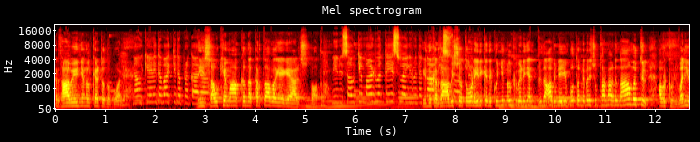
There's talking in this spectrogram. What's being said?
കർത്താവെ ഞങ്ങൾ കേട്ടതുപോലെ ನಾವು ಕೇಳಿದ ವಾಕ್ಯದ ಪ್ರಕಾರ നീ സൗഖ്യമാക്കുന്ന കർത്താവകയാൽ സ്തോത്രം. ನೀನು സൗഖ്യ ಮಾಡುವಂತೆ ಯೇಸುವಾಗಿರುವುದಕ್ಕೆ ഇന്ന് ഇരിക്കുന്ന കുഞ്ഞുങ്ങൾക്ക് വേണ്ടി ഞാൻ പിതാവിന്റെയും പുത്രന്റെ പരിശുദ്ധാത്മാവിന്റെ നാമത്തിൽ അവർക്ക് ഒരു വലിയ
